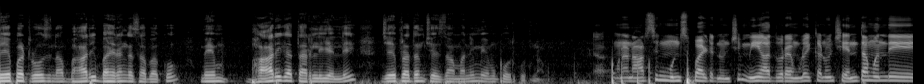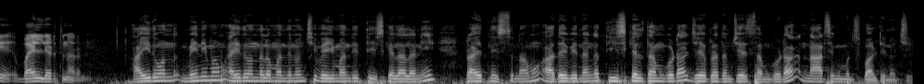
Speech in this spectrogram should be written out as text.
రేపటి రోజున భారీ బహిరంగ సభకు మేము భారీగా తరలి వెళ్ళి జయప్రదం చేద్దామని మేము కోరుకుంటున్నాము. మన నార్సింగ్ మున్సిపాలిటీ నుంచి మీ ఆధ్వర్యంలో ఇక్కడ నుంచి ఎంతమంది బయలుదేరుతున్నారని? ఐదు వంద మినిమం ఐదు వందల మంది నుంచి వెయ్యి మంది తీసుకెళ్ళాలని ప్రయత్నిస్తున్నాము. అదేవిధంగా తీసుకెళ్తాం కూడా జయప్రదం చేస్తాం కూడా నార్సింగ్ మున్సిపాలిటీ నుంచి.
